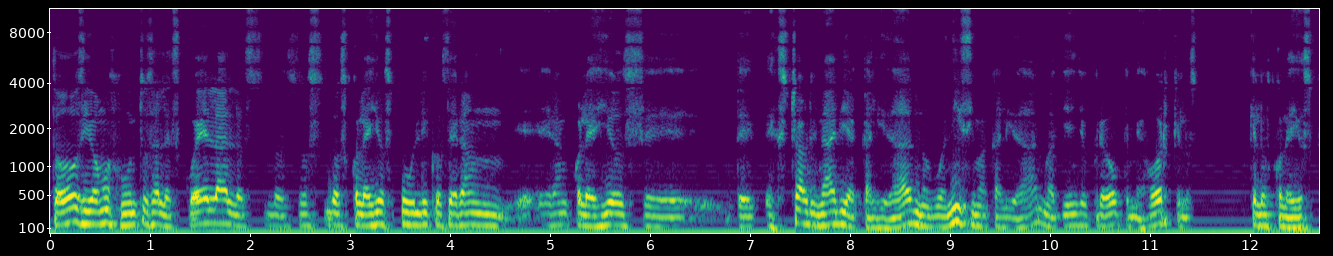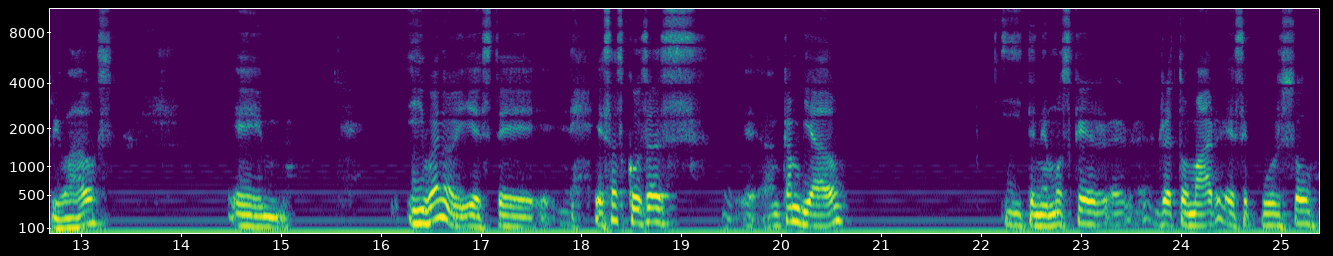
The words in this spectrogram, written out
Todos íbamos juntos a la escuela, los, los, los, colegios públicos eran, eran colegios eh, de extraordinaria calidad, no buenísima calidad, más bien yo creo que mejor que los, que los colegios privados. Em, y bueno, y este, esas cosas han cambiado y tenemos que retomar ese curso,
